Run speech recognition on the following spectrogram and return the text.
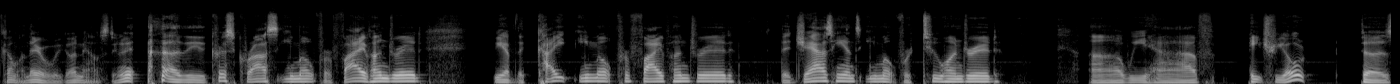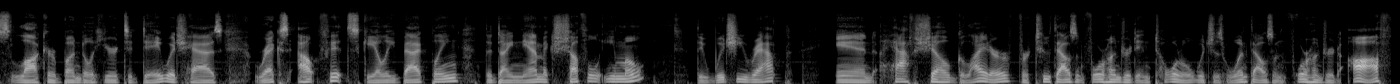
Come on, there we go. Now it's doing it. the crisscross emote for 500. We have the kite emote for 500. The jazz hands emote for 200. Uh, we have Patriota's locker bundle here today, which has Rex outfit, scaly back bling, the dynamic shuffle emote, the witchy wrap, and half shell glider for 2400 in total which is 1400 off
